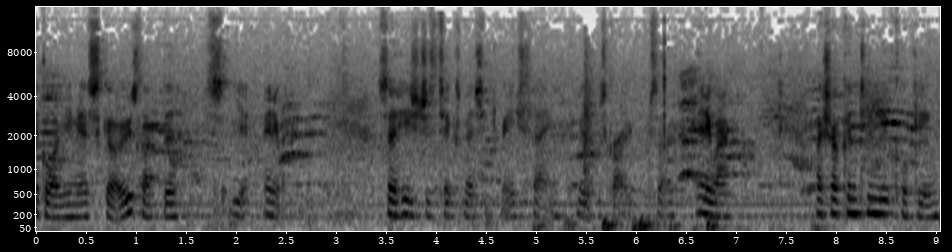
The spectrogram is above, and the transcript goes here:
the glugginess goes like the yeah. Anyway, so he's just text messaged me saying that it was great. So anyway, I shall continue cooking.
